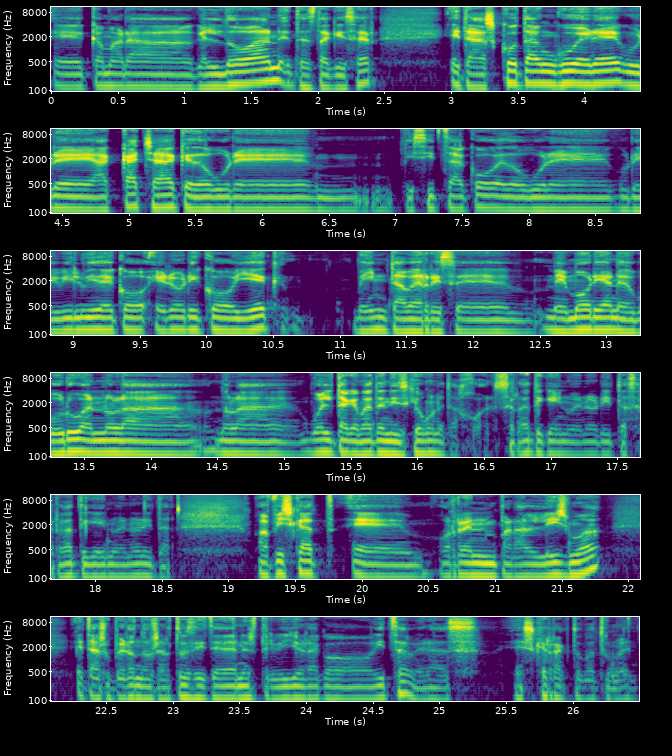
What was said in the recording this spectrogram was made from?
e, kamara geldoan, eta ez dakiz zer. Eta askotan gu ere, gure akatsak edo gure mm, bizitzako edo gure, gure bilbideko eroriko hiek beinta berriz e, memorian edo buruan nola, nola bueltak ematen dizkegun eta jo, zergatik egin nuen hori eta zergatik egin nuen hori eta ba, pixkat e, horren paralelismoa eta superondo sartu zite den estribillorako hitza, beraz eskerrak topatu nuen.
